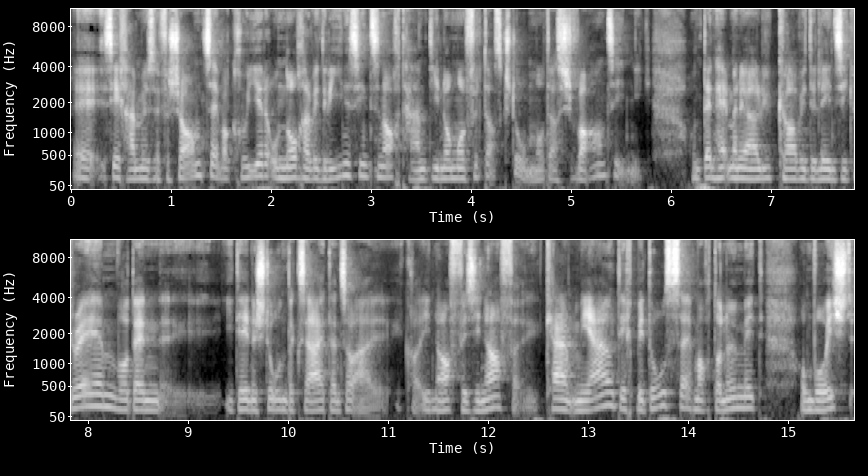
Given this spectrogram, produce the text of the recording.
äh, sich haben müssen verschanzen, evakuieren und nachher wieder rein sind in Nacht, haben die nochmal für das gestimmt. das ist wahnsinnig. Und dann hat man ja auch Leute gehabt wie der Lindsey Graham, die dann in diesen Stunden gesagt haben, so, äh, enough is enough, count me out, ich bin draussen, ich mache da nicht mit. Und wo ist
